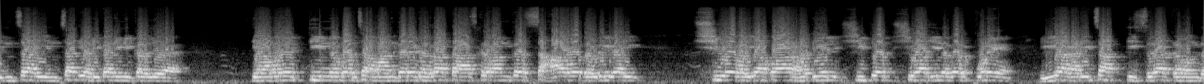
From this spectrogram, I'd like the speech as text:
इंचा इंचा या ठिकाणी निकाल दिला. त्यामुळे तीन नंबरचा मानकरी ठरला. तास क्रमांक सहा व दौडी गाडी शिव भैयापार हॉटेल शीतल शिवाजीनगर पुणे. या गाडीचा तिसरा क्रमांक.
